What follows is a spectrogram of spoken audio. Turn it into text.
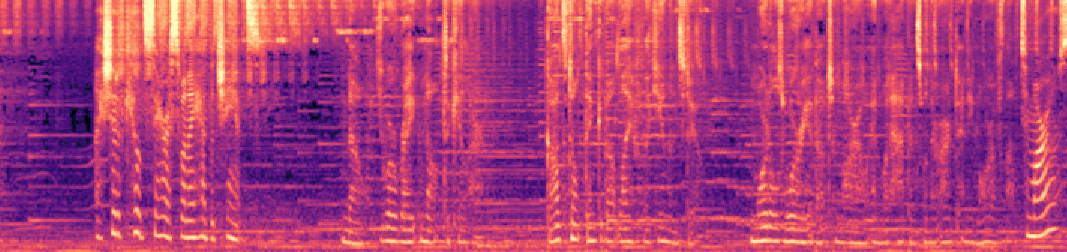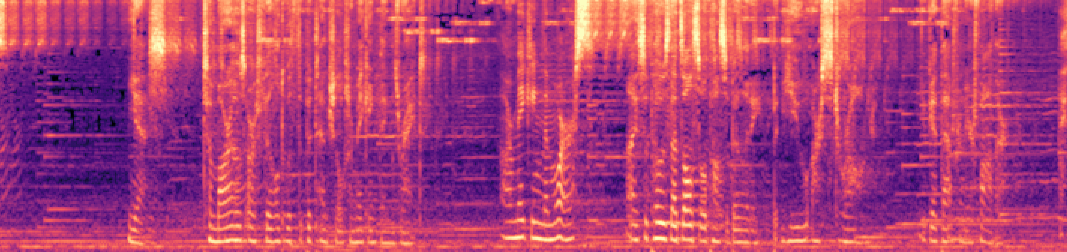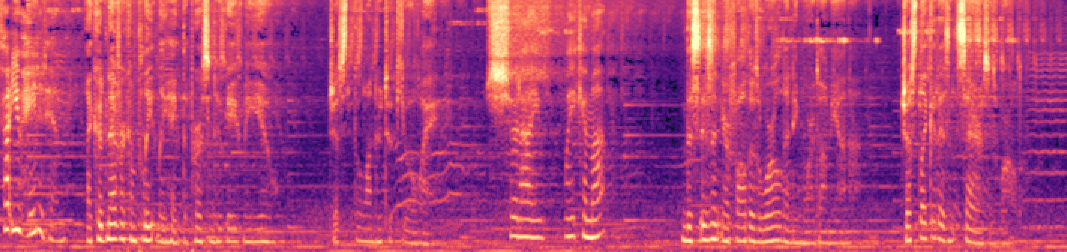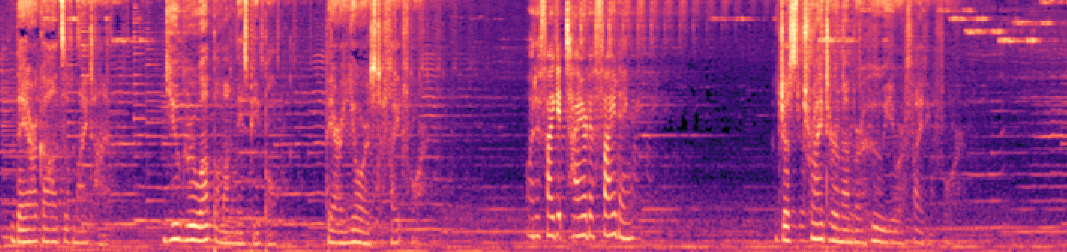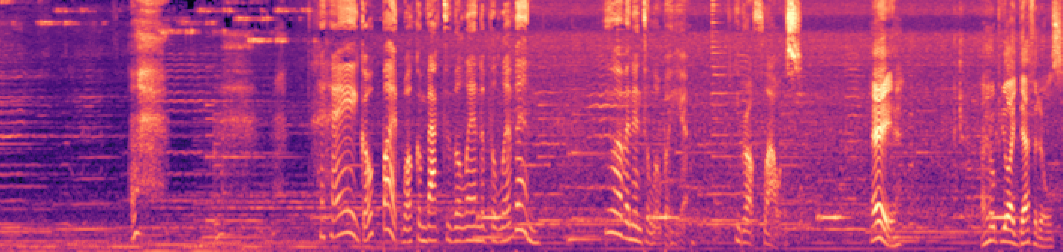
I should have killed Saris when I had the chance. No, you were right not to kill her. Gods don't think about life like humans do. Mortals worry about tomorrow and what happens when there aren't any more of them. Tomorrows? Yes, tomorrows are filled with the potential for making things right. Or making them worse. I suppose that's also a possibility, but you are strong. You get that from your father. I thought you hated him. I could never completely hate the person who gave me you, just the one who took you away. Should I wake him up? This isn't your father's world anymore, Damiana. Just like it isn't Sarah's world. They are gods of my time. You grew up among these people. They are yours to fight for. What if I get tired of fighting? Just try to remember who you are fighting for. Hey, Goat Butt, welcome back to the land of the living. You have an interloper here. He brought flowers. Hey, I hope you like daffodils.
